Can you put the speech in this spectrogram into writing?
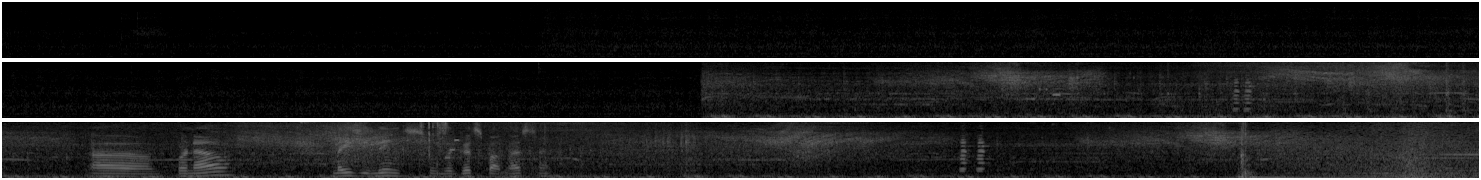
Um, for now, Lazy Links was a good spot last time.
